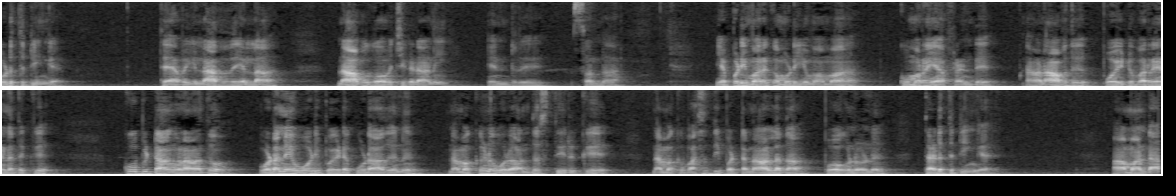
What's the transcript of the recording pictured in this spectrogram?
கொடுத்துட்டீங்க. தேவையில்லாததையெல்லாம் ஞாபகம் வச்சுக்கடா என்று சொன்னார். எப்படி மறக்க முடியுமாமா குமரன் என் ஃப்ரெண்டு நானாவது போயிட்டு வர்றேனதுக்கு கூப்பிட்டாங்களானதும் உடனே ஓடி போயிடக்கூடாதுன்னு நமக்குன்னு ஒரு அந்தஸ்து இருக்கு. நமக்கு வசதிப்பட்ட நாளில் தான் போகணும்னு தடுத்துட்டீங்க. ஆமாண்டா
